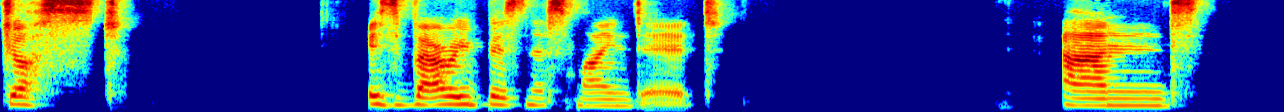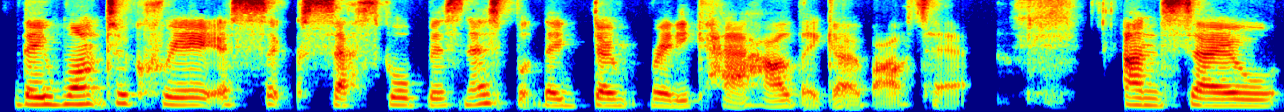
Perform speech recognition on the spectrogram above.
just is very business minded and they want to create a successful business but they don't really care how they go about it and so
